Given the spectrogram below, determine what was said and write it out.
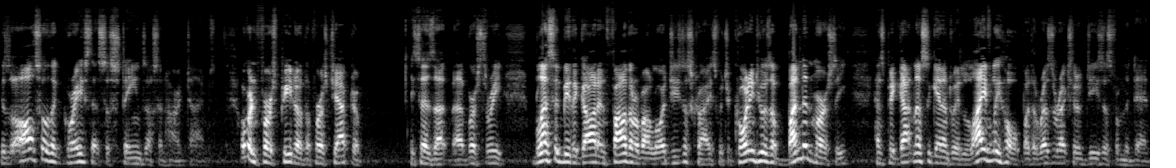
is also the grace that sustains us in hard times. Over in 1 Peter, the first chapter, he says, uh, uh, verse 3 Blessed be the God and Father of our Lord Jesus Christ, which according to his abundant mercy has begotten us again unto a lively hope by the resurrection of Jesus from the dead,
